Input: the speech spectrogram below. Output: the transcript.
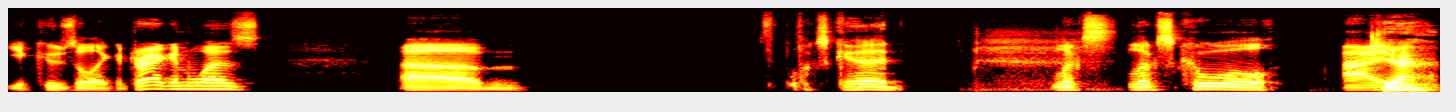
Yakuza Like a Dragon was. Um, looks good. Looks looks cool. I yeah.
